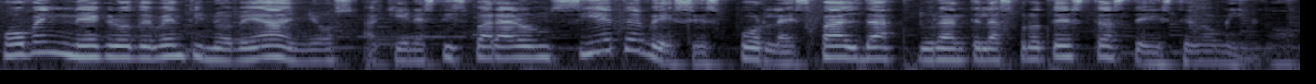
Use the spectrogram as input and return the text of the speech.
joven negro de 29 años, a quienes dispararon siete veces por la espalda durante las protestas de este domingo.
